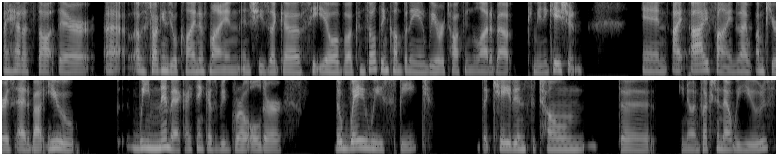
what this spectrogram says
I had a thought there. Uh, I was talking to a client of mine, and she's like a CEO of a consulting company, and we were talking a lot about communication. And I, I find, and I, I'm curious, Ed, about you. We mimic, I think, as we grow older, the way we speak, the cadence, the tone, the you know inflection that we use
